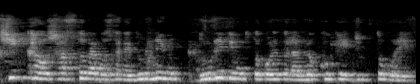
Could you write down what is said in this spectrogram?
শিক্ষা ও স্বাস্থ্য ব্যবস্থাকে দুর্নীতি- দুর্নীতিমুক্ত করে তোলার লক্ষ্যকে যুক্ত করে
